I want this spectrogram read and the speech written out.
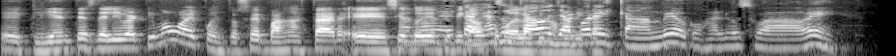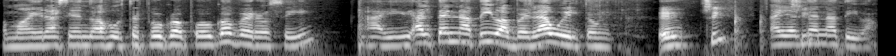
eh, clientes de Liberty Mobile pues entonces van a estar eh, siendo Vamos, identificados Están como de asustados ya por Latinoamérica. el cambio, cójanlo suave. Vamos a ir haciendo ajustes poco a poco, pero sí. Hay alternativas, ¿verdad, Wilton? Eh, sí, Hay sí, alternativas.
